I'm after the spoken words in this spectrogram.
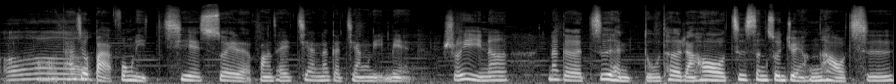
哦，他就把凤梨切碎了，放在酱那个酱里面，所以呢，那个字很独特，然后吃生笋卷很好吃。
